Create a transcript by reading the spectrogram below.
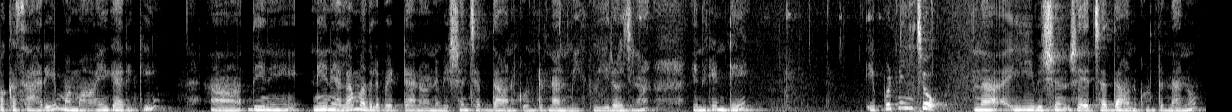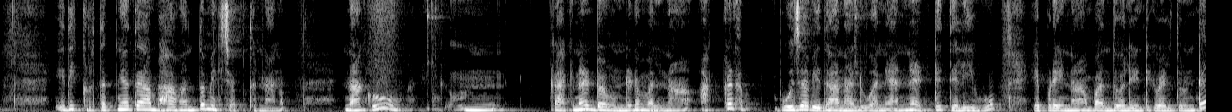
ఒకసారి మా మామయ్య గారికి దీని నేను ఎలా మొదలుపెట్టాను అనే విషయం చెప్దాం అనుకుంటున్నాను మీకు ఈ రోజున. ఎందుకంటే ఎప్పటి నుంచో నా ఈ విషయం షేర్ చేద్దాం అనుకుంటున్నాను. ఇది కృతజ్ఞతా భావంతో మీకు చెప్తున్నాను. నాకు కాకినాడలో ఉండడం వలన అక్కడ పూజా విధానాలు అని అన్నట్టు తెలియవు. ఎప్పుడైనా బంధువుల ఇంటికి వెళ్తుంటే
